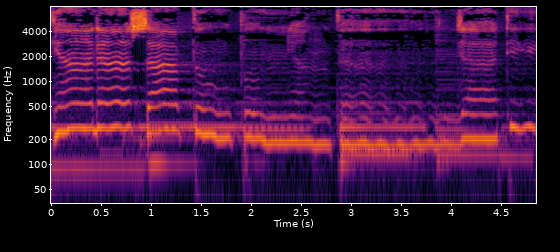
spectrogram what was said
Tiada satu pun yang terjadi.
